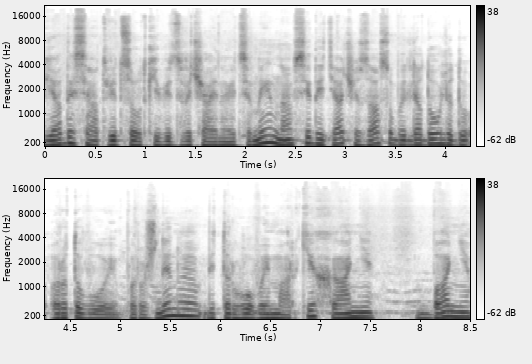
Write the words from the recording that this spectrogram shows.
50% від звичайної ціни на всі дитячі засоби для догляду ротовою порожниною від торгової марки Хані Бані.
